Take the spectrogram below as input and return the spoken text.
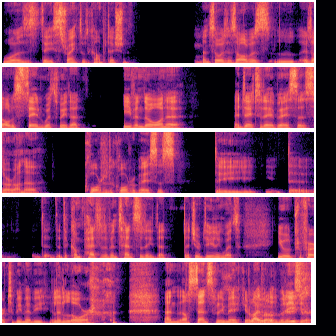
was the strength of the competition. Mm. And so it has always it always stayed with me that even though on a a day to day basis or on a quarter to quarter basis, the, the the the competitive intensity that that you're dealing with, you would prefer to be maybe a little lower and ostensibly make your life a little bit easier.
